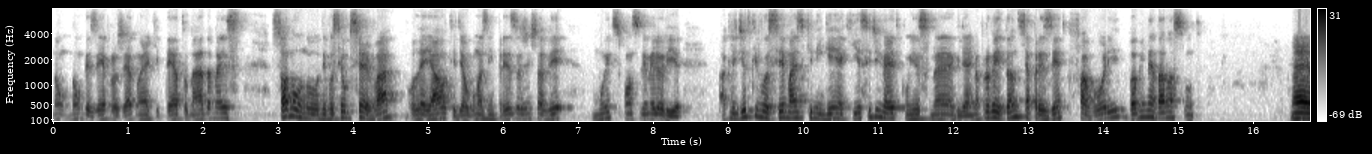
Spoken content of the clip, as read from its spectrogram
não, não desenha projeto, não é arquiteto, nada, mas só no, no, de você observar o layout de algumas empresas, a gente já vê muitos pontos de melhoria. Acredito que você, mais do que ninguém aqui, se diverte com isso, né, Guilherme? Aproveitando, se apresente, por favor, e vamos emendar no assunto. É,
